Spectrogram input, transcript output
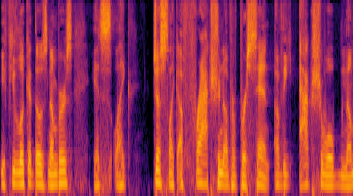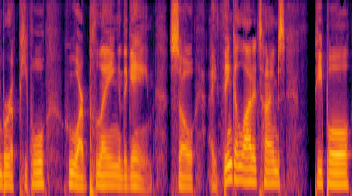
if you look at those numbers it's like just like a fraction of a percent of the actual number of people who are playing the game so i think a lot of times people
